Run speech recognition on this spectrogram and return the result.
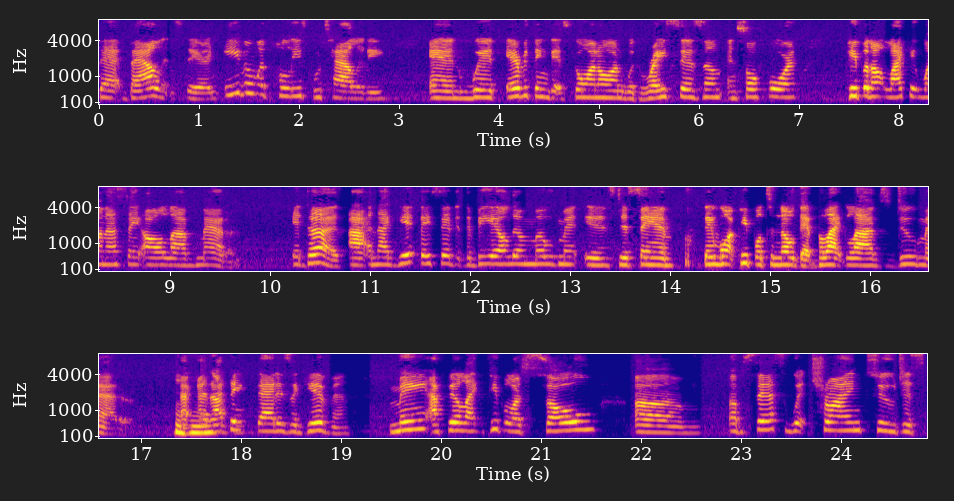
that balance there. And even with police brutality and with everything that's going on with racism and so forth, people don't like it when I say all lives matter. It does. I, and I get they said that the BLM movement is just saying they want people to know that black lives do matter. A- Mhm. And I think that is a given. Me, I feel like people are so um, obsessed with trying to just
